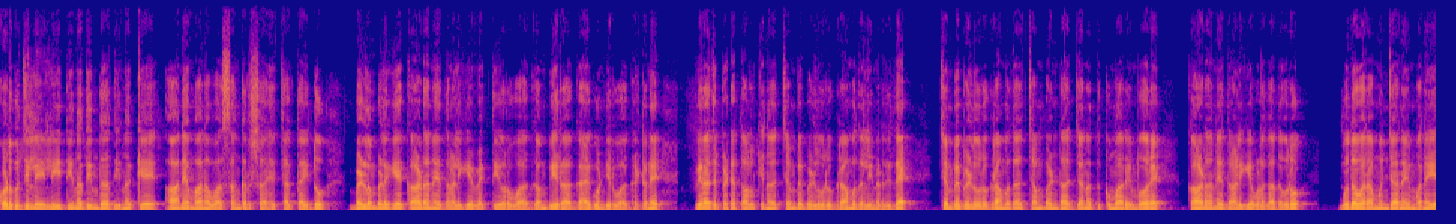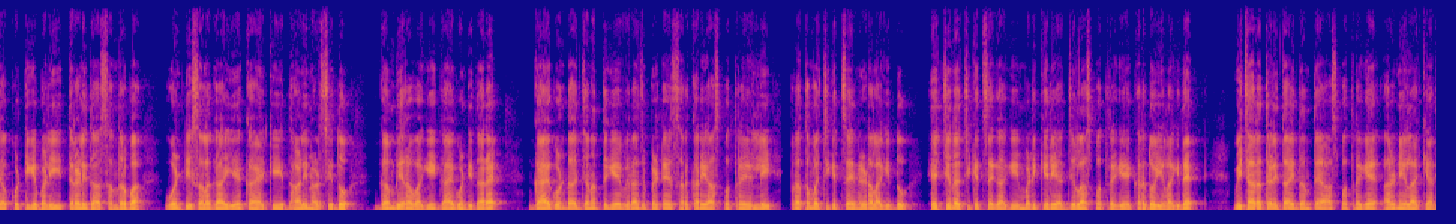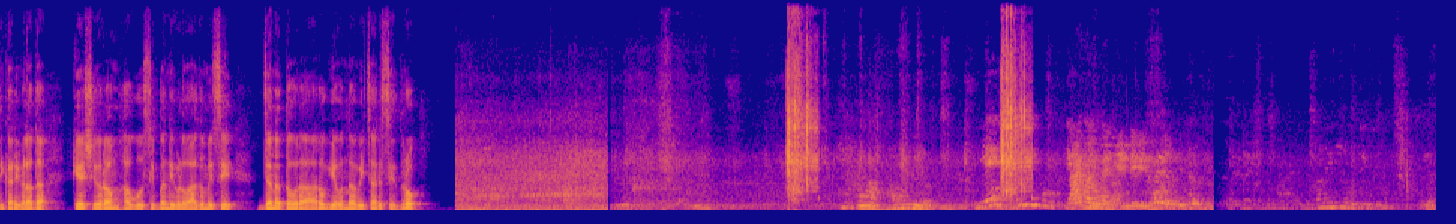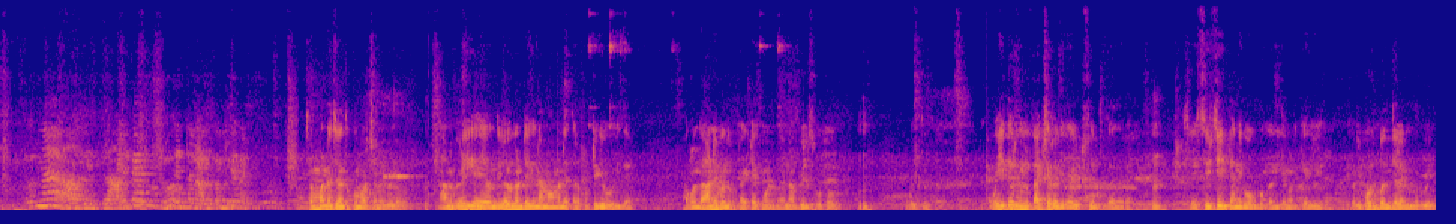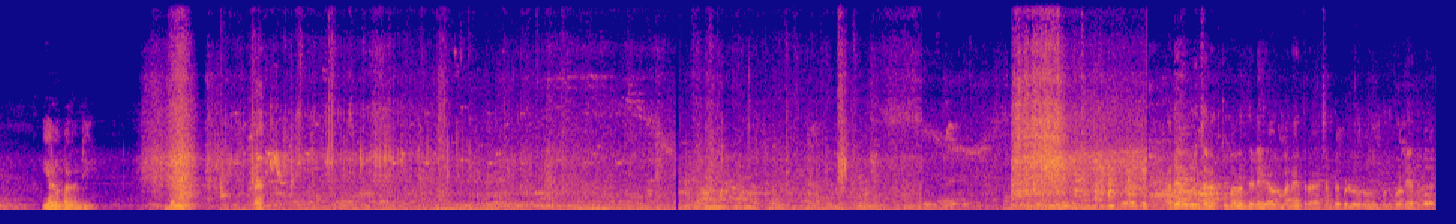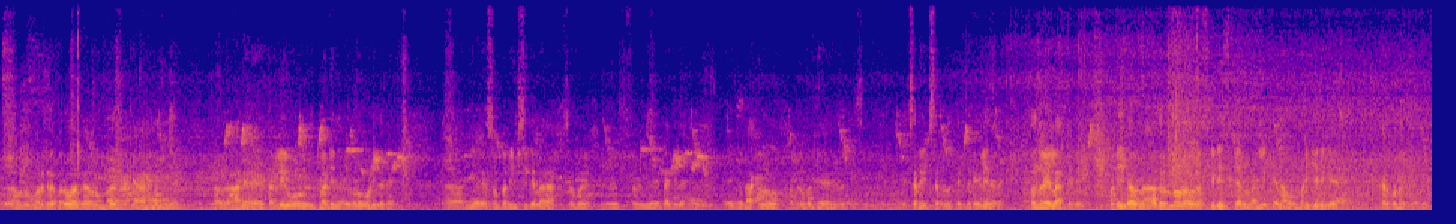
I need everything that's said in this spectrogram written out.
ಕೊಡಗು ಜಿಲ್ಲೆಯಲ್ಲಿ ದಿನದಿಂದ ದಿನಕ್ಕೆ ಆನೆ ಮಾನವ ಸಂಘರ್ಷ ಹೆಚ್ಚಾಗ್ತಾ ಇದ್ದು ಬೆಳ್ಳಂಬೆಳಗ್ಗೆ ಕಾಡಾನೆ ದಾಳಿಗೆ ವ್ಯಕ್ತಿಯೋರ್ವ ಗಂಭೀರ ಗಾಯಗೊಂಡಿರುವ ಘಟನೆ ವಿರಾಜಪೇಟೆ ತಾಲೂಕಿನ ಚೆಂಬೆಬೆಳ್ಳೂರು ಗ್ರಾಮದಲ್ಲಿ ನಡೆದಿದೆ. ಚೆಂಬೆಬೆಳ್ಳೂರು ಗ್ರಾಮದ ಚಂಬಂಡ ಜನತ್ ಕುಮಾರ್ ಎಂಬುವರೇ ಕಾಡಾನೆ ದಾಳಿಗೆ ಒಳಗಾದವರು. ಬುಧವಾರ ಮುಂಜಾನೆ ಮನೆಯ ಕೊಟ್ಟಿಗೆ ಬಳಿ ತೆರಳಿದ ಸಂದರ್ಭ, ಒಂಟಿ ಸಲಗ ಏಕಾಏಕಿ ದಾಳಿ ನಡೆಸಿದ್ದು ಗಂಭೀರವಾಗಿ ಗಾಯಗೊಂಡಿದ್ದಾರೆ. ಗಾಯಗೊಂಡ ಜನತೆಗೆ ವಿರಾಜಪೇಟೆ ಸರ್ಕಾರಿ ಆಸ್ಪತ್ರೆಯಲ್ಲಿ ಪ್ರಥಮ ಚಿಕಿತ್ಸೆ ನೀಡಲಾಗಿದ್ದು ಹೆಚ್ಚಿನ ಚಿಕಿತ್ಸೆಗಾಗಿ ಮಡಿಕೇರಿಯ ಜಿಲ್ಲಾಸ್ಪತ್ರೆಗೆ ಕರೆದೊಯ್ಯಲಾಗಿದೆ ವಿಚಾರ ತಿಳಿತಾ ಇದ್ದಂತೆ ಆಸ್ಪತ್ರೆಗೆ ಅರಣ್ಯ ಇಲಾಖೆ ಅಧಿಕಾರಿಗಳಾದ ಕೆ ಶಿವರಾಮ್ ಹಾಗೂ ಸಿಬ್ಬಂದಿಗಳು ಆಗಮಿಸಿ ಜನತ್ ಅವರ ಆರೋಗ್ಯವನ್ನು ವಿಚಾರಿಸಿದ್ರು ಚಮ್ಮಣ್ಣ ಜಯಂತಕುಮಾರ್ ಚನ್ನಬೀಳವರು ನಾನು ಬೆಳಿಗ್ಗೆ ಒಂದು ಏಳು ಗಂಟೆಗೆ ನಮ್ಮ ಮನೆ ಹತ್ರ ಹೋಗಿದೆ ಹೋಗಿದ್ದೆ. ಆಗೊಂದು ಆನೆ ಬಂದ್ಬಿಟ್ಟು ಅಟ್ಯಾಕ್ ಮಾಡಿದ್ವಿ. ನಾವು ಬೀಳಿಸ್ಬಿಟ್ಟು ಹೋಯ್ತು. ವೈದ್ಯರಿಂದ ಫ್ಯಾಕ್ಚರ್ ಆಗಿದೆ ಇಪ್ಸು ಅಂತಿದ್ದಾರೆ. ಸಿ ತನಿಗೆ ಹೋಗ್ಬೇಕಂತೆ ಮಡಿಕೇರಿ. ರಿಪೋರ್ಟ್ ಬಂದಿಲ್ಲ ಇನ್ನು ಬರಬೇಕು ಏಳು ಕಾಲು ಗಂಟೆಗೆ ಬೆಳಿಗ್ಗೆ. ಅದೇ, ಅವರು ಜನತ್ ಕುಮಾರ್ ಅಂತೇಳಿ, ಅವ್ರ ಮನೆ ಹತ್ರ ಚಂಪೆಬೆಳ್ಳೂರು ಪುದುಕೋಟೆ ಹತ್ರ ಅವರು ಹೊರಗಡೆ ಬರುವಾಗ ಅವರು ಉಳ್ಳತ್ರಕ್ಕೆ ಆನೆ ಬಂದಿದೆ. ಅವರು ಆನೆ ತಳ್ಳಿ ಇದು ಮಾಡಿದೆ, ಇವರು ಓಡಿದ್ದಾರೆ. ಹಾಗೆ ಸ್ವಲ್ಪ ರಿಮ್ಸಿಗೆಲ್ಲ ಸ್ವಲ್ಪ ಏಟಾಗಿದೆ ಈಗ ಡಾಕ್ಟ್ರು ಅದ್ರ ಬಗ್ಗೆ ಎಕ್ಸ್ರೇ ಎಕ್ಸ್ರೇ ಎಲ್ಲ ತೆಗೆದು ಹೇಳಿದ್ದಾರೆ. ತೊಂದರೆ ಇಲ್ಲ ಅಂತೇಳಿ. ಬಟ್ ಈಗ ಅವ್ರನ್ನ ಆದ್ರೂ ಅವರ ಸಿ ಸ್ಕ್ಯಾನ್ ಮಾಡಲಿಕ್ಕೆ ನಾವು ಮಡಿಕೇರಿಗೆ ಕರ್ಕೊಂಡು ಹೋಗ್ತೀವಿ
